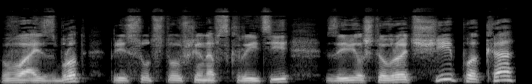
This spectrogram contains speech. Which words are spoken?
Вайсброд, присутствовавший на вскрытии, заявил, что врачи пока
